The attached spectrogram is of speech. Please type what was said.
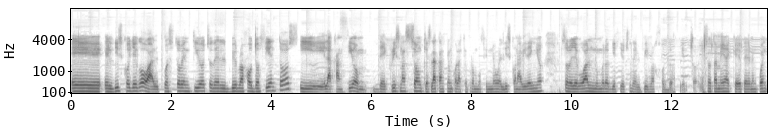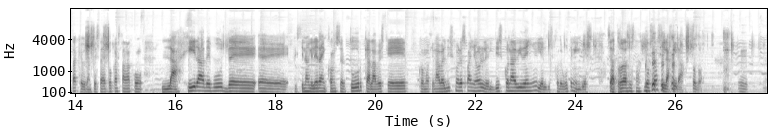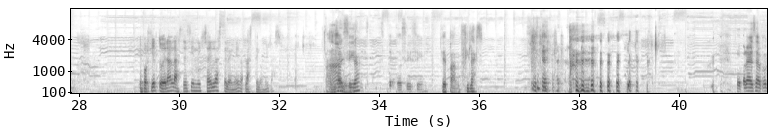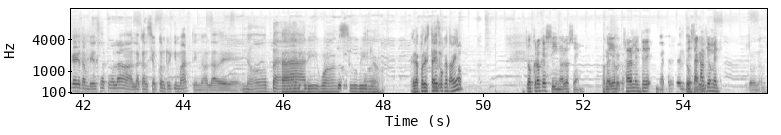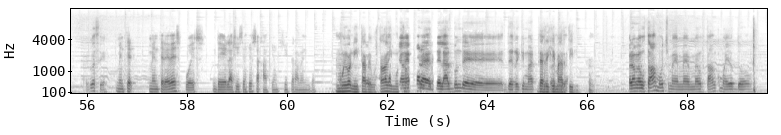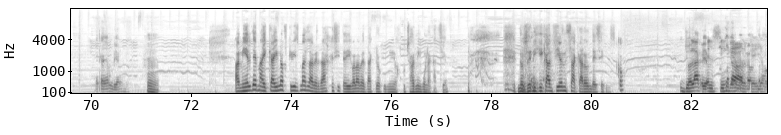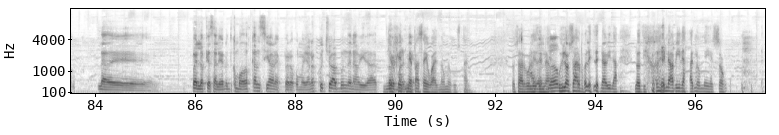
Eh, el disco llegó al puesto 28 del Billboard Hot 200 y la canción de Christmas Song, que es la canción con la que promocionó el disco navideño, solo llegó al número 18 del Billboard Hot 200. Eso también hay que tener en cuenta que durante esta época estaba con la gira debut de eh, Cristina Aguilera en Concert Tour, que a la vez que promocionaba el disco en español, el disco navideño y el disco debut en inglés. O sea, todas estas cosas y la gira, todo. Mm. Que por cierto, eran las Destiny Child las teloneras. Las teloneras. Ah, sí, sí, sí. qué pánfilas. Fue para esa época que también sacó la, la canción con Ricky Martin, ¿no? La de Nobody. Body wants to be loved. ¿Era por esta época también? Yo creo que sí, no lo sé. Porque Sí, yo pero- realmente de, de esta 2000, canción me, algo así. me enter- me enteré después de la existencia de esa canción, sinceramente. Muy bonita, me gustaba a mí mucho. Para- del álbum de, de Ricky Martin. De Ricky. Martin. Pero me gustaba mucho, me, me, me gustaban como ellos dos. Me caían bien. Hmm. A mí el de My Kind of Christmas, la verdad es que si te digo la verdad, creo que no he escuchado ninguna canción. no sé ni qué canción sacaron de ese disco. Yo la, el single, La, porque la- yo... la de. Pues los que salieron, como dos canciones, pero como yo no escucho álbum de Navidad. Yo me pasa igual, no me gustan. Los árboles ver, de Navidad. yo- Uy, los árboles de Navidad. Los discos de Navidad no me son.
